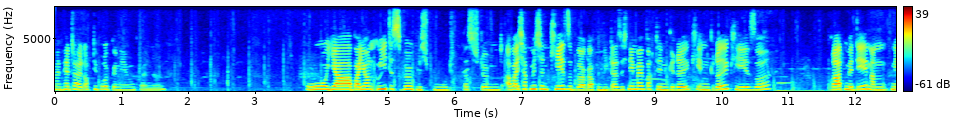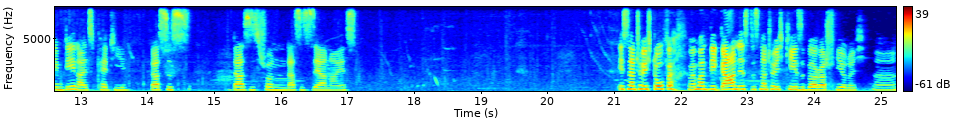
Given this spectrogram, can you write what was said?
Man hätte halt auch die Brücke nehmen können, ne? Oh ja, Beyond Meat ist wirklich gut. Das stimmt. Aber ich habe mich in Käseburger verliebt. Also ich nehme einfach den Grill in Grillkäse, brate mir den und nehme den als Patty. Das ist... Das ist schon... Das ist sehr nice. Ist natürlich doof, wenn man vegan ist, ist natürlich Käseburger schwierig. Äh,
